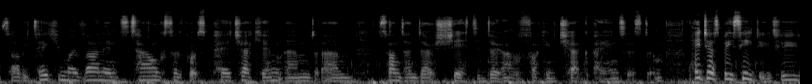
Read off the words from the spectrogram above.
So I'll be taking my van into town because I've got to pay a check-in and um, Santander is shit and don't have a fucking check paying system. HSBC do too,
